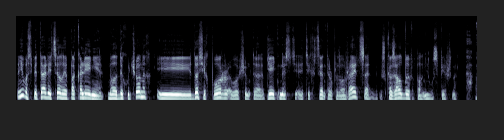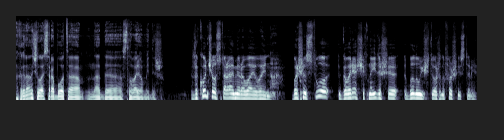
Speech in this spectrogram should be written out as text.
Они воспитали целое поколение молодых ученых, и до сих пор, в общем-то, деятельность этих центров продолжается, сказал бы, вполне успешно. А когда началась работа над э, словарем идыш? Закончилась Вторая мировая война. Большинство говорящих на идыше было уничтожено фашистами.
